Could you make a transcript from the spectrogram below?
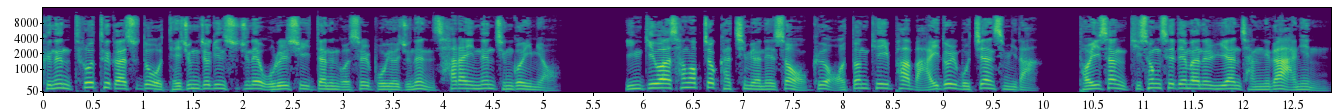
그는 트로트 가수도 대중적인 수준에 오를 수 있다는 것을 보여주는 살아있는 증거이며 인기와 상업적 가치 면에서 그 어떤 케이팝 아이돌 못지않습니다. 더 이상 기성세대만을 위한 장르가 아닌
